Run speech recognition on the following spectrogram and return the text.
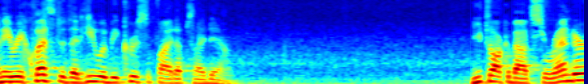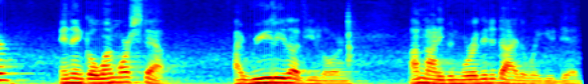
And he requested that he would be crucified upside down. You talk about surrender and then go one more step. I really love you, Lord. I'm not even worthy to die the way you did.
